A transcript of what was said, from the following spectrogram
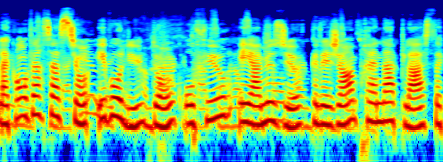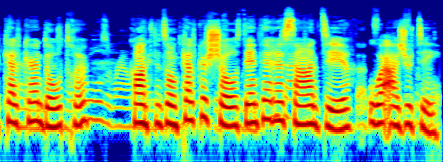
La conversation évolue donc au fur et à mesure que les gens prennent la place de quelqu'un d'autre quand ils ont quelque chose d'intéressant à dire ou à ajouter.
